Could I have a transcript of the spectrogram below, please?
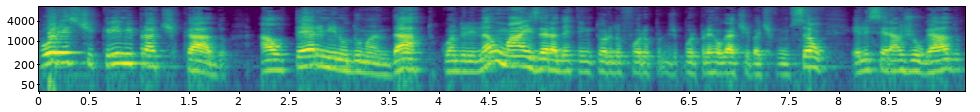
por este crime praticado ao término do mandato, quando ele não mais era detentor do foro por prerrogativa de função, ele será julgado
